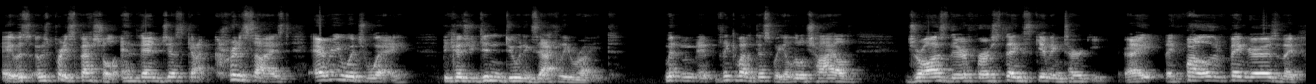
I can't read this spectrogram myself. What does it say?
hey, it was, it was pretty special, and then just got criticized every which way? Because you didn't do it exactly right. Think about it this way. A little child draws their first Thanksgiving turkey, right? They follow their fingers and they,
